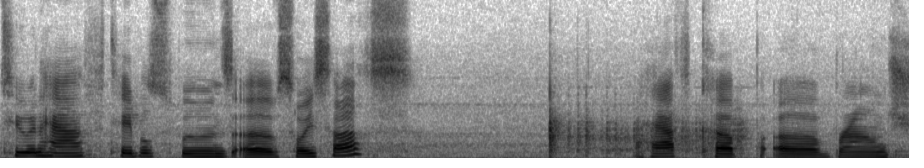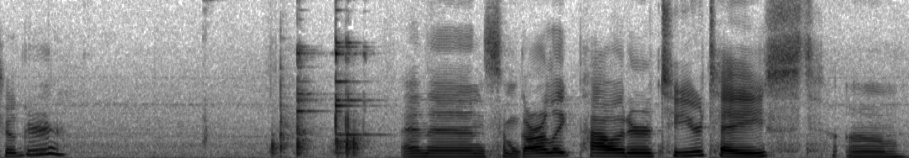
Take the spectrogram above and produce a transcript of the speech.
two and a half tablespoons of soy sauce, a half cup of brown sugar, and then some garlic powder to your taste. Um,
